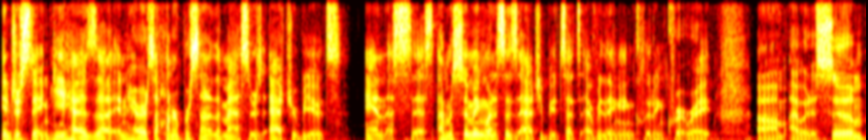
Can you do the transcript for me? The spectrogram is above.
interesting, he has uh, inherits 100% of the master's attributes and assist. I'm assuming when it says attributes, that's everything, including crit rate. Um, I would assume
